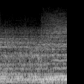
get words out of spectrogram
Oh,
